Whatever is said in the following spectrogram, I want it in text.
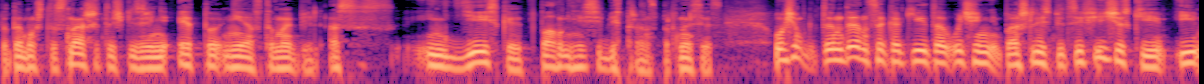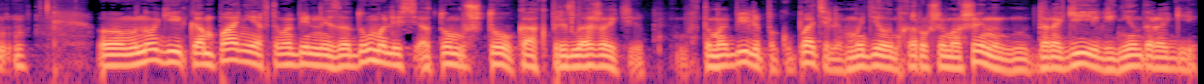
потому что с нашей точки зрения это не автомобиль, а индейское вполне себе транспортное средство. В общем, тенденции какие-то очень пошли специфические, и э, многие компании автомобильные задумались о том, что, как предложить автомобили покупателям. Мы делаем хорошие машины, дорогие или недорогие.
